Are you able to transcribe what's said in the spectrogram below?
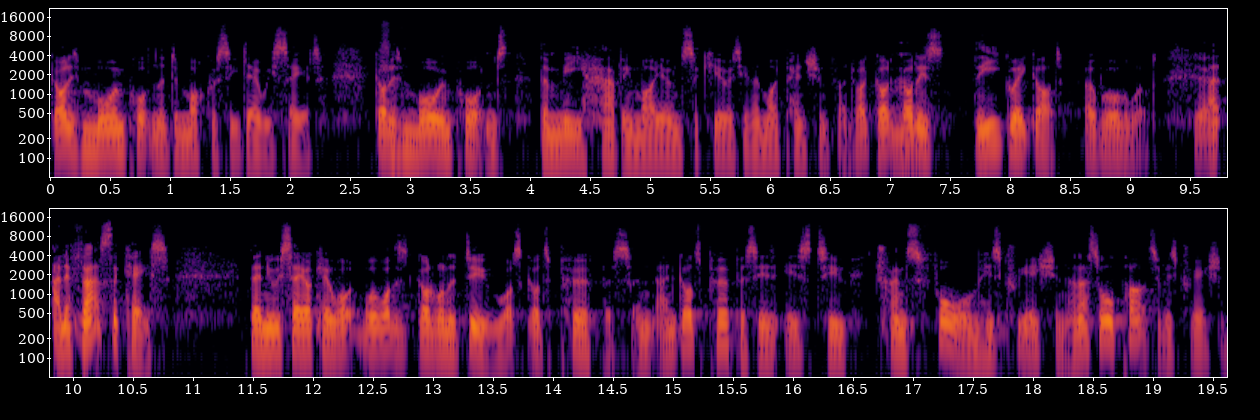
God is more important than democracy, dare we say it. God is more important than me having my own security, than my pension fund. Right? God, God Mm. is the great God over all the world. Yeah. And, and if that's the case, then you say, okay, what, what, does God want to do? What's God's purpose? And, and God's purpose is, is to transform his creation. And that's all parts of his creation.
